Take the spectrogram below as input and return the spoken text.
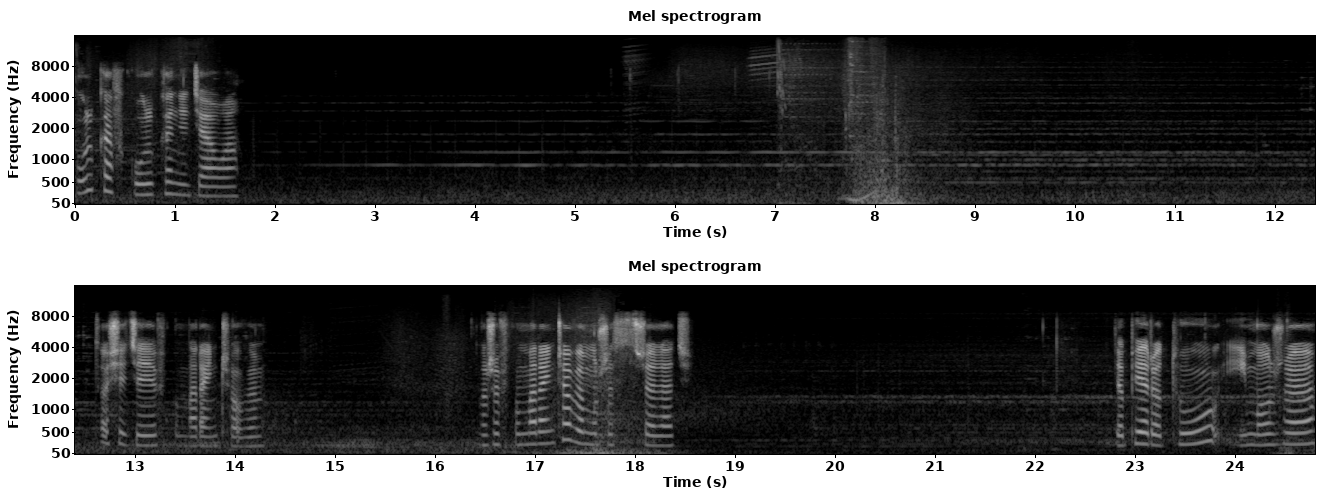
Kulka w kulkę nie działa. Co się dzieje w pomarańczowym? Może w pomarańczowym muszę strzelać? Dopiero tu i może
